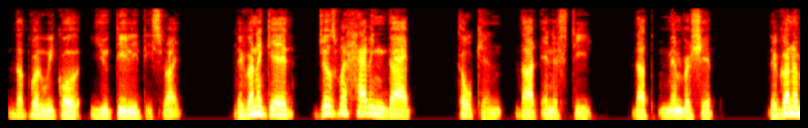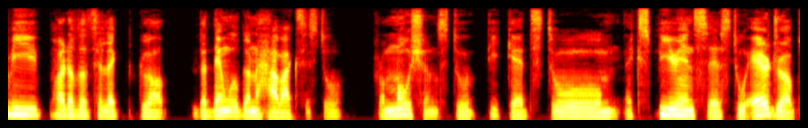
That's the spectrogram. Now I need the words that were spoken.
that's what we call utilities, right? They're going to get just by having that token, that NFT, that membership, they're going to be part of the select club that then we're going to have access to promotions to tickets to um, experiences to airdrops.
